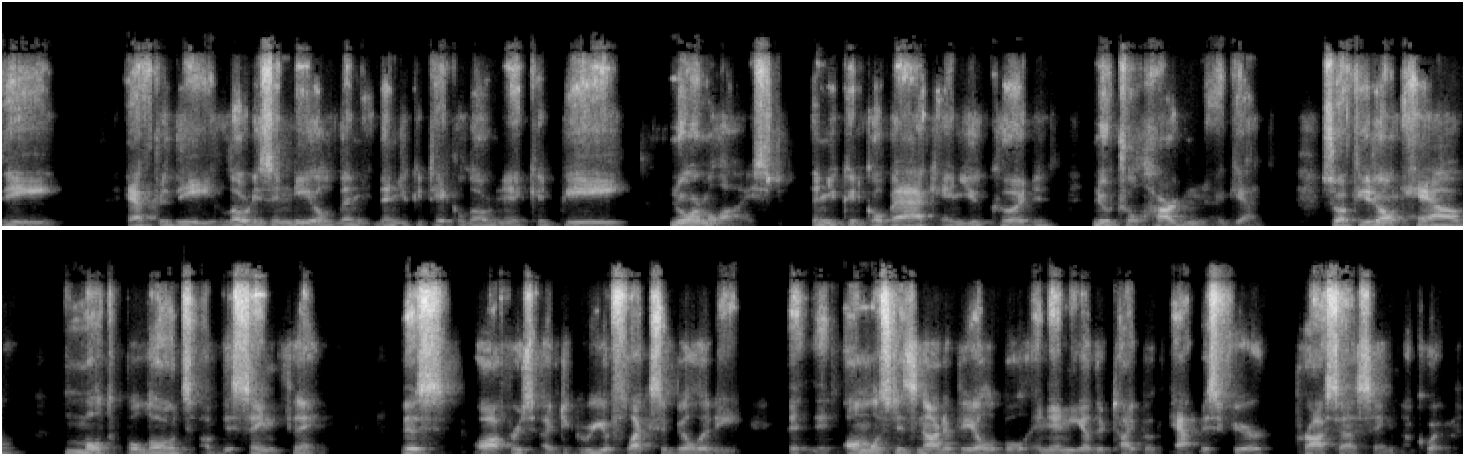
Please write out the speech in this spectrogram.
The after the load is annealed, then, then you could take a load and it could be normalized. Then you could go back and you could neutral harden again. So if you don't have multiple loads of the same thing, this offers a degree of flexibility that almost is not available in any other type of atmosphere processing equipment.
